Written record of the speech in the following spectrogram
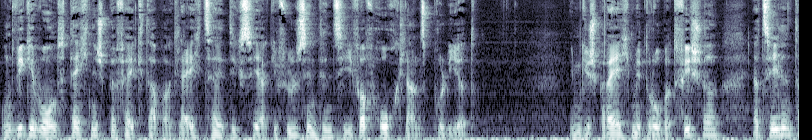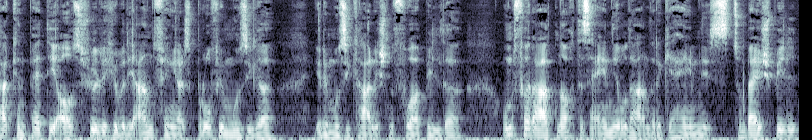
und wie gewohnt technisch perfekt, aber gleichzeitig sehr gefühlsintensiv auf Hochglanz poliert. Im Gespräch mit Robert Fischer erzählen Tuck and Patty ausführlich über die Anfänge als Profimusiker, ihre musikalischen Vorbilder und verraten auch das eine oder andere Geheimnis, zum Beispiel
